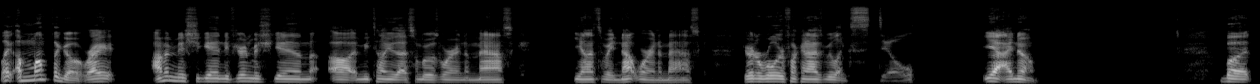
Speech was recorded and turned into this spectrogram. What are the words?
Like a month ago, right? I'm in Michigan. If you're in Michigan, uh, and me telling you that somebody was wearing a mask, you know, somebody not wearing a mask, you're gonna roll your fucking eyes and be like, still? Yeah, I know. But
